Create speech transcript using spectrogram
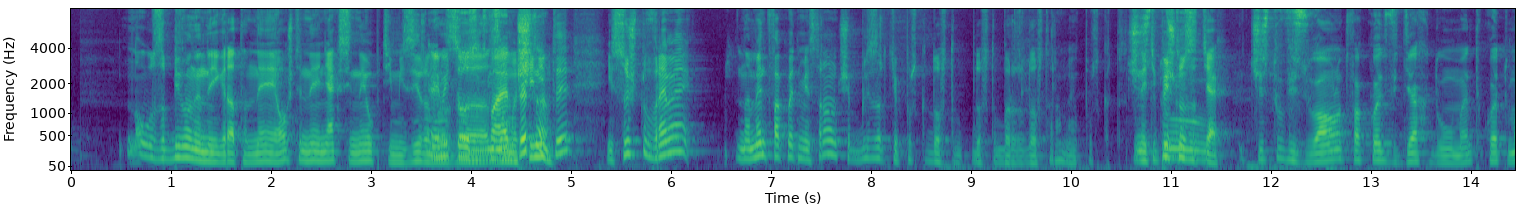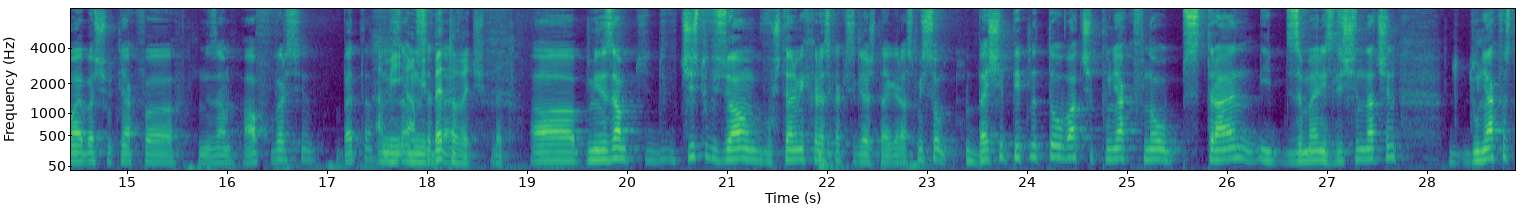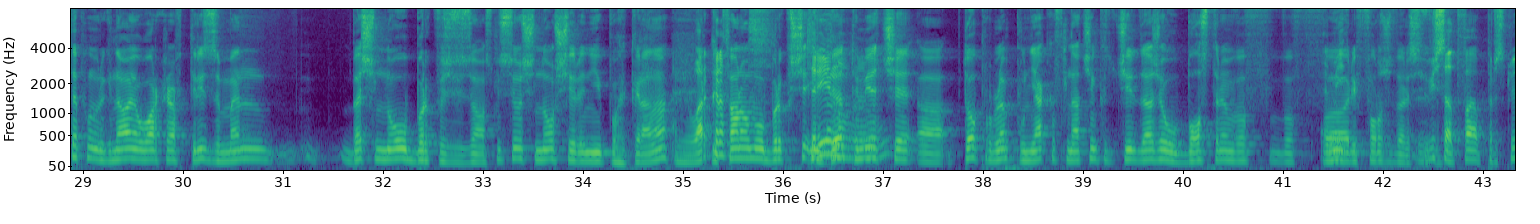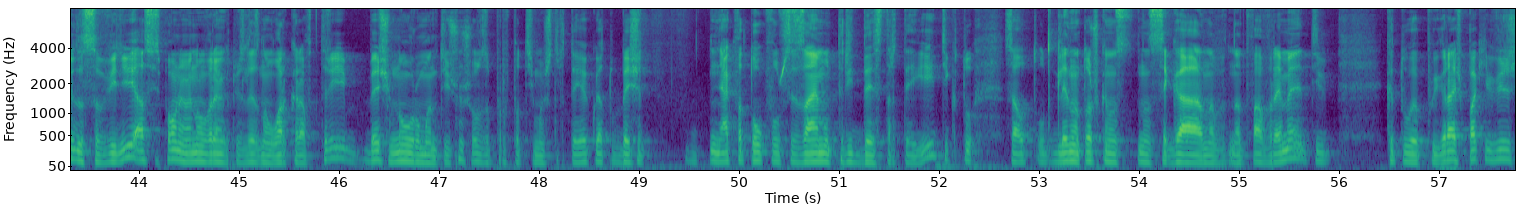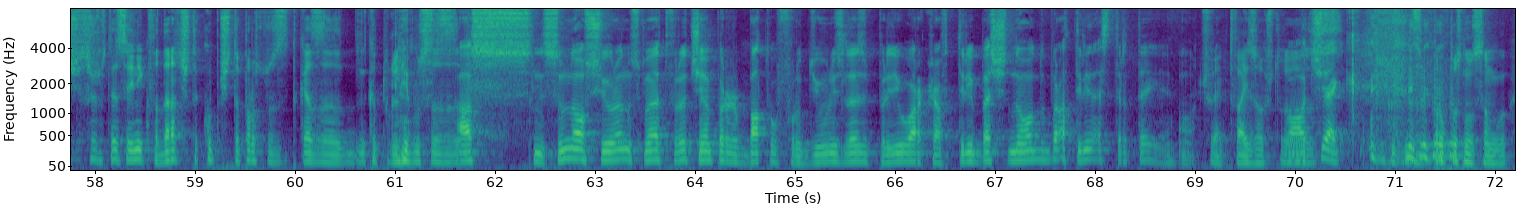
много забиване на играта. Не, е- още не е някакси не е оптимизирана Еми, за, затова за е бета. машините. И в същото време, на мен това, което ми е странно, че Blizzard я пускат доста, доста бързо, доста рано я пускат. Чисто- Нетипично за тях. Чисто визуално това, което видях до момента, което май беше от някаква, не знам, алфа версия, бета? Ами, знам, ами бета тая. вече. Бета. А, ми не знам, чисто визуално въобще не ми хареса как изглежда тази игра. В смисъл, беше пипната обаче по някакъв много странен и за мен излишен начин. До, до някаква степен оригиналния Warcraft 3 за мен беше много объркващ визуално. В смисъл имаше много ширини по екрана. Ами И Warcraft това много ме объркваше. 3 е Идеята ми е, че а, този проблем по някакъв начин, като че даже е обострен в, в Еми, Reforged версията. Виж сега, това предстои да се види. Аз си спомням едно време, като излезна Warcraft 3, беше много романтично, защото за първ път имаш стратегия, която беше някаква толкова осезаемо 3D стратегия. И ти като сега от, от гледна точка на, на сега, на, на това време, ти като я поиграеш пак и виждаш, че всъщност те са едни квадратчета, купчета, просто за, така за, като лего с... Аз не съм много сигурен, но смея да твърда, че Emperor Battle for Dune излезе преди Warcraft 3. Беше много добра 3D стратегия. О, човек, това изобщо... О, човек. Пропуснал съм го.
